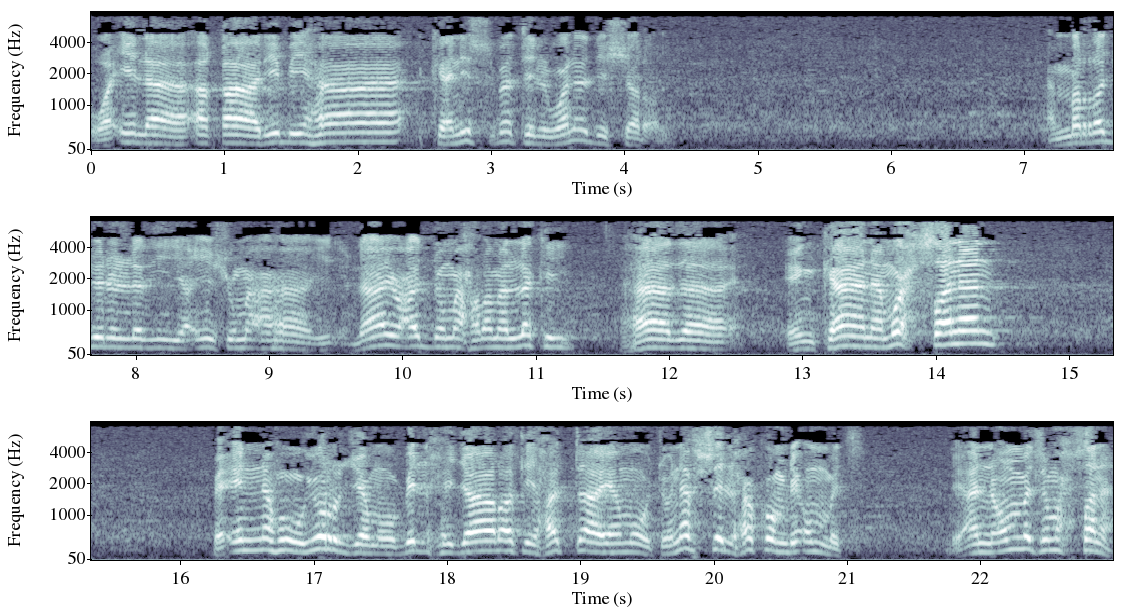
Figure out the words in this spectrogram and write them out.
وإلى أقاربها كنسبة الولد الشرعي. أما الرجل الذي يعيش معها لا يعد محرما لك هذا إن كان محصنا فإنه يرجم بالحجارة حتى يموت. نفس الحكم لأمة لأن أمة محصنة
